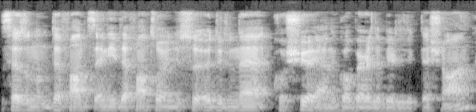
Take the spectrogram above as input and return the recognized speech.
sezonun defans en iyi defans oyuncusu ödülüne koşuyor yani Gobert'le birlikte şu an.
